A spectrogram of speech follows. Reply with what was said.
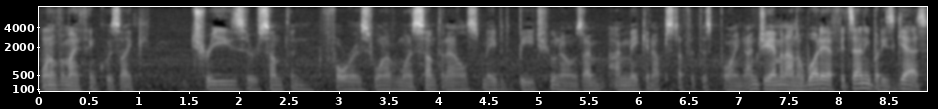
One of them I think was like trees or something, forest. One of them was something else, maybe the beach. Who knows? I'm I'm making up stuff at this point. I'm jamming on the what if. It's anybody's guess.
